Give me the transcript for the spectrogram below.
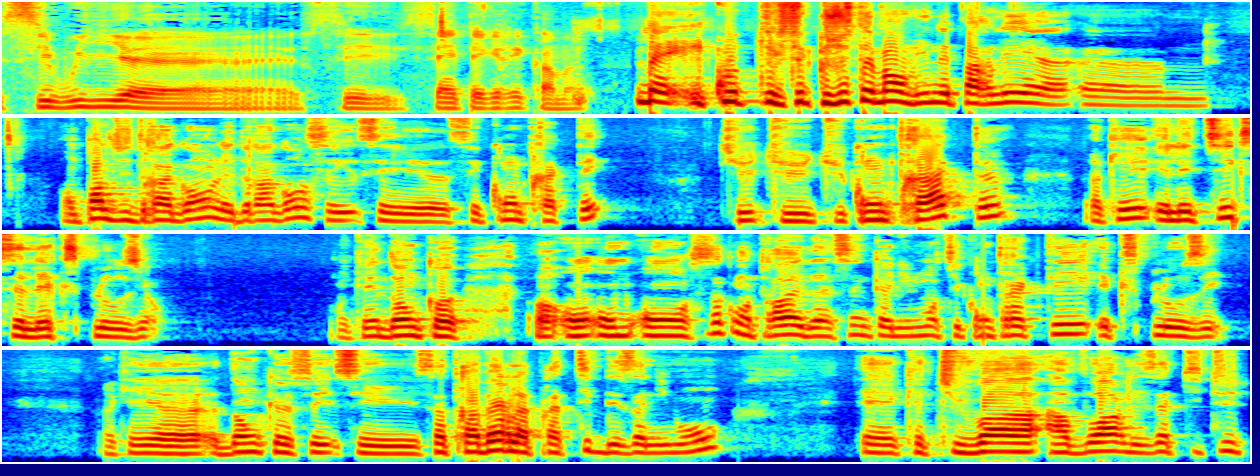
Si oui, euh, c'est intégré comment? Ben écoute, justement, on vient de parler, on parle du dragon. Le dragon, c'est contracté. Tu, tu, tu contractes, ok, et l'éthique, c'est l'explosion. Okay? Donc, euh, on, on, c'est ça qu'on travaille dans cinq animaux, c'est contracter, exploser. Okay? Euh, donc, c'est, c'est, à travers la pratique des animaux et que tu vas avoir les aptitudes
